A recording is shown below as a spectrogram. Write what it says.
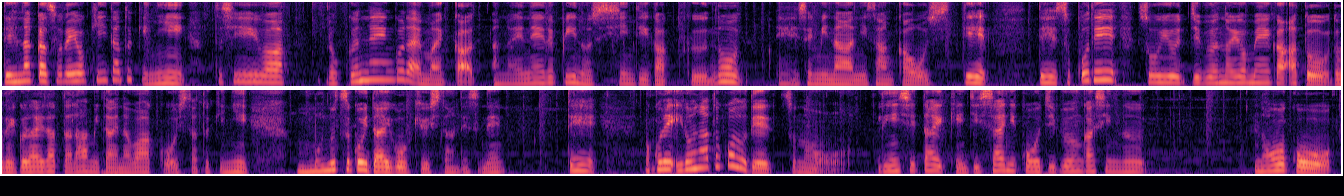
でなんかそれを聞いた時に私は6年ぐらい前かあの NLP の心理学の、えー、セミナーに参加をしてでそこでそういう自分の余命があとどれぐらいだったらみたいなワークをした時にものすごい大号泣したんですね。でこれいろんなところでその臨死体験実際にこう自分が死ぬのをこう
